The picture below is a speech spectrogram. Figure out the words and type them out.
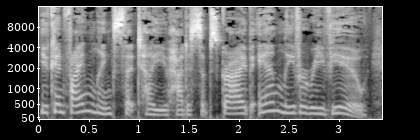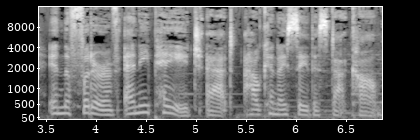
you can find links that tell you how to subscribe and leave a review in the footer of any page at howcanisaythis.com.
